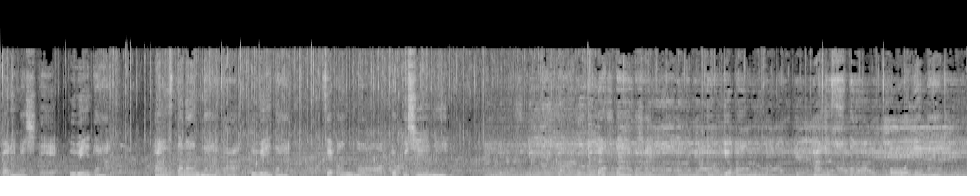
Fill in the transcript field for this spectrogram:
ノイジーに代わりまして上田ファーストランナーは上田背番号62バッターは4番ファースト大山。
